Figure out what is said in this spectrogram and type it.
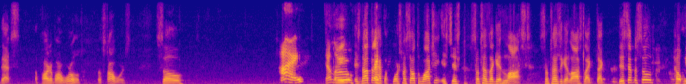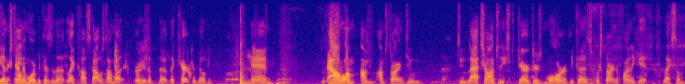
that's a part of our world of Star Wars. So Hi. I mean, Hello. it's not that I have to force myself to watch it. It's just sometimes I get lost. Sometimes I get lost. Like like this episode helped me understand it more because of the like how Scott was talking about earlier the the, the character building, Mhm. and now I'm I'm I'm starting to to latch on to these characters more because we're starting to finally get like some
